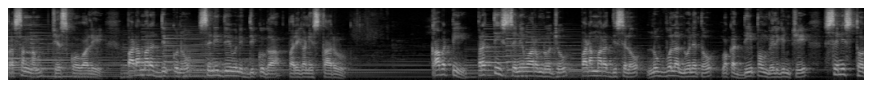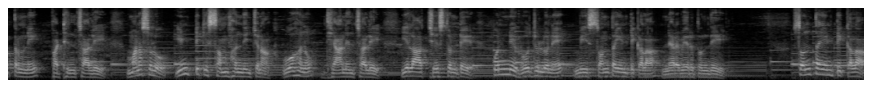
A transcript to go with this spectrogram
ప్రసన్నం చేసుకోవాలి. పడమర దిక్కును శని దేవుని దిక్కుగా పరిగణిస్తారు. కాబట్టి ప్రతి శనివారం రోజు పడమర దిశలో నువ్వుల నూనెతో ఒక దీపం వెలిగించి శని స్తోత్రంని పఠించాలి. మనసులో ఇంటికి సంబంధించిన ఊహను ధ్యానించాలి. ఇలా చేస్తుంటే కొన్ని రోజుల్లోనే మీ సొంత ఇంటి కల నెరవేరుతుంది. సొంత ఇంటి కళ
